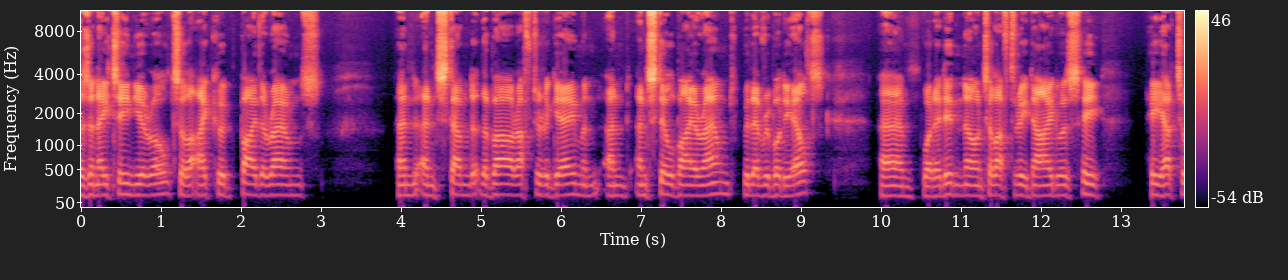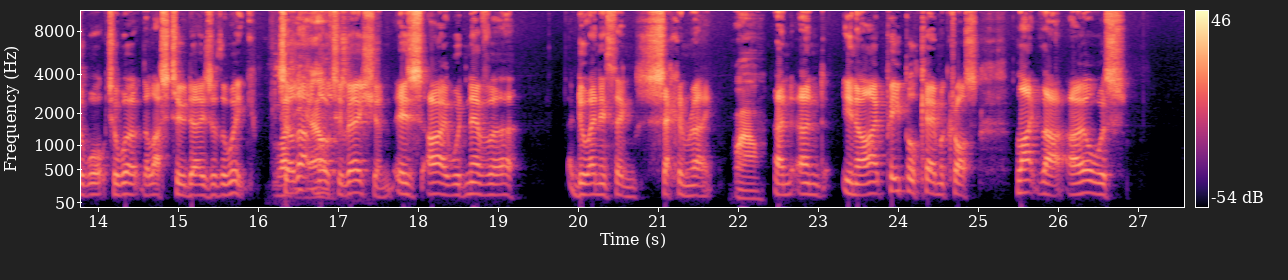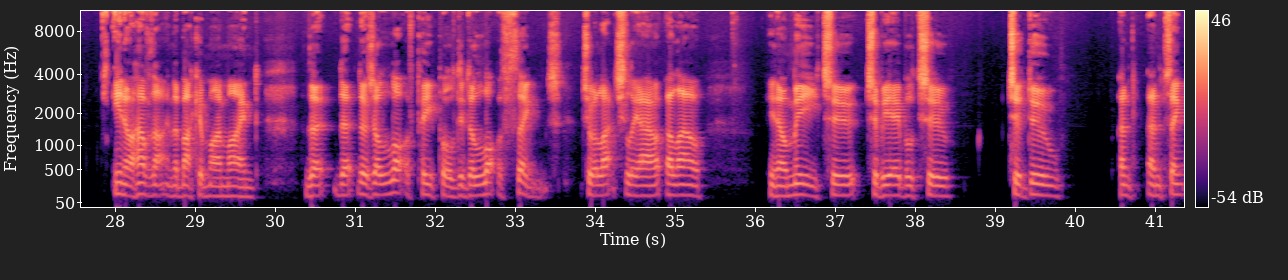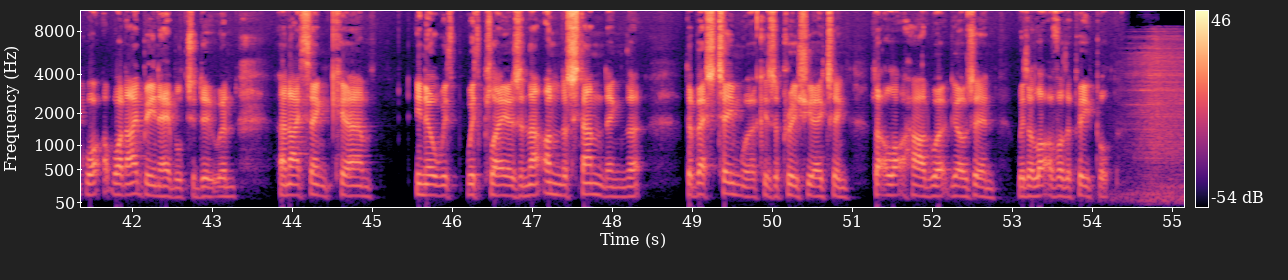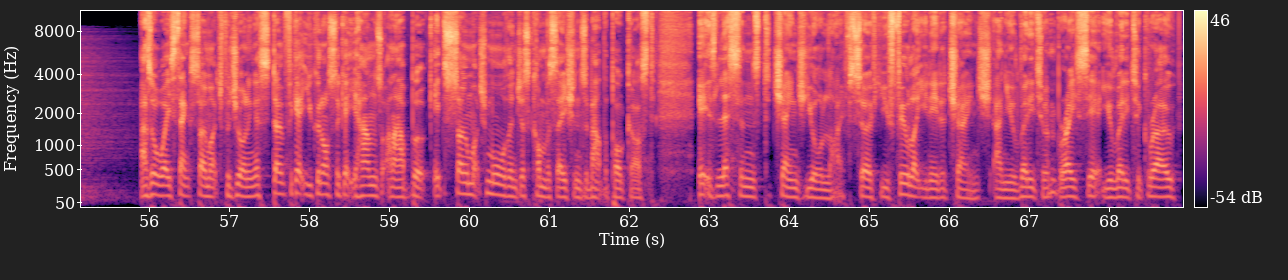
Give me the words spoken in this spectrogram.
as an 18 year old so that I could buy the rounds and, and stand at the bar after a game and, and, and still buy a round with everybody else. Um, what I didn't know until after he died was he he had to walk to work the last two days of the week. Bloody so that hell. motivation is I would never do anything second rate. Wow. And and you know, I people came across like that. I always you know have that in the back of my mind that that there's a lot of people did a lot of things to actually allow you know me to to be able to to do and and think what what I'd been able to do and and I think um, you know with with players and that understanding that the best teamwork is appreciating that a lot of hard work goes in with a lot of other people. As always, thanks so much for joining us. Don't forget you can also get your hands on our book. It's so much more than just conversations about the podcast. It is lessons to change your life. So if you feel like you need a change and you're ready to embrace it, you're ready to grow,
